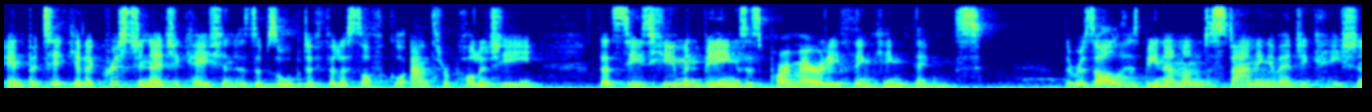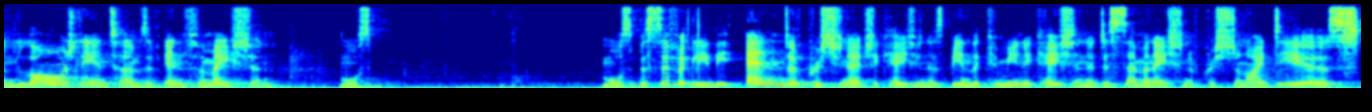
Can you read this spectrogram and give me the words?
In particular, Christian education has absorbed a philosophical anthropology that sees human beings as primarily thinking things. The result has been an understanding of education largely in terms of information. More, sp- more specifically, the end of Christian education has been the communication and dissemination of Christian ideas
